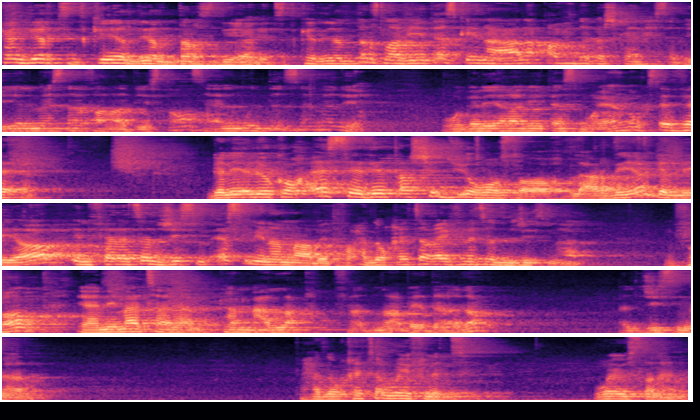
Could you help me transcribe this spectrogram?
كندير تذكير ديال الدرس ديالي التذكير ديال الدرس la vitesse كاينة علاقه وحده باش كنحسب هي المسافه la distance على المده الزمنيه وقال لي la vitesse moyenne donc c'est Vm قال لي le corps S s'est détaché du ressort بالعربيه قال لي انفلت الجسم S من النابض في واحد الوقيته غيفلت هذا الجسم هذا. مفهوم يعني مثلا كان معلق في هذا النابض هذا الجسم هذا. في واحد الوقيته هو يفلت ويوصل هنا.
